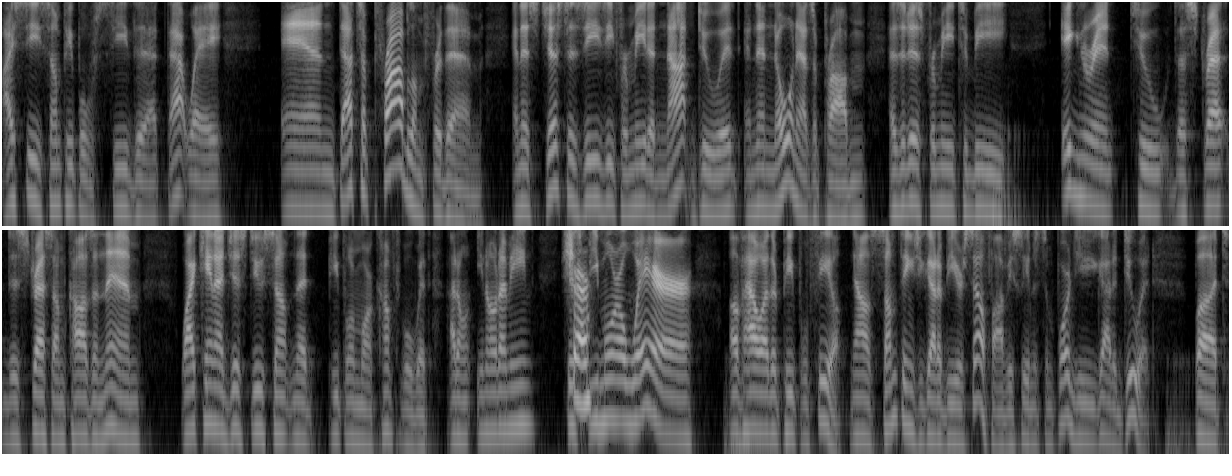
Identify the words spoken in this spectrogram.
I see some people see that that way, and that's a problem for them. And it's just as easy for me to not do it, and then no one has a problem, as it is for me to be ignorant to the stress, distress I'm causing them why can't I just do something that people are more comfortable with? I don't, you know what I mean? Just sure. be more aware of how other people feel. Now, some things you got to be yourself, obviously, and it's important to you. You got to do it. But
